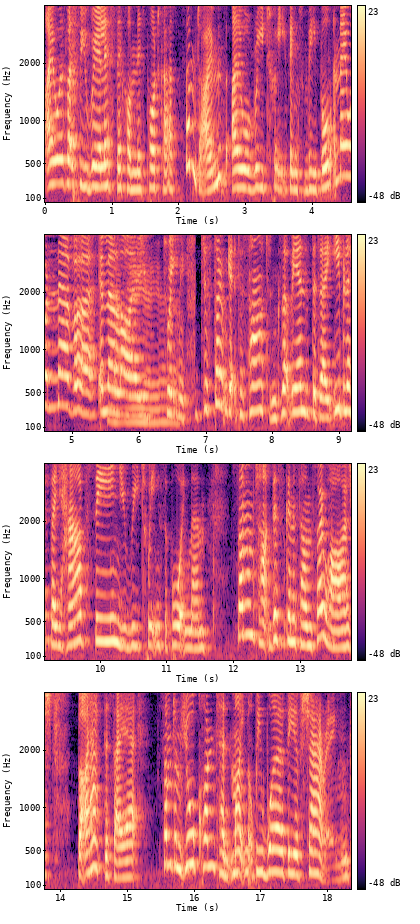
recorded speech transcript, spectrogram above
I always like to be realistic on this podcast. Sometimes I will retweet things from people and they will never in their Yeah, lives yeah. tweet me. Just don't get disheartened because at the end of the day, even if they have seen you retweeting, supporting them, sometimes this is going to sound so harsh, but I have to say it. Sometimes your content might not be worthy of sharing.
